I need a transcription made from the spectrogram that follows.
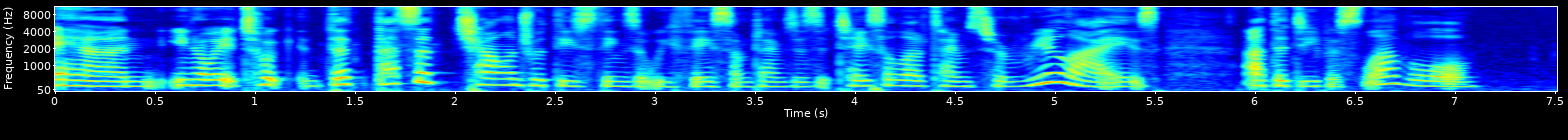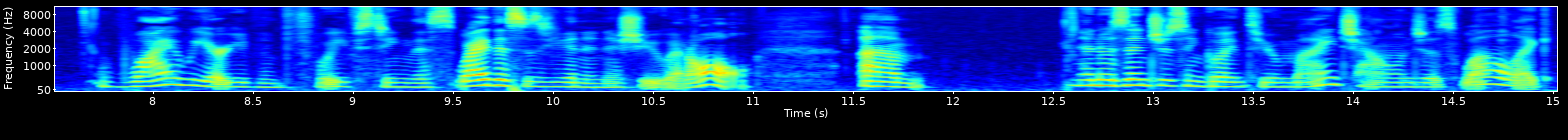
And, you know, it took that that's a challenge with these things that we face sometimes is it takes a lot of times to realize at the deepest level why we are even facing this, why this is even an issue at all. Um, and it was interesting going through my challenge as well. Like,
